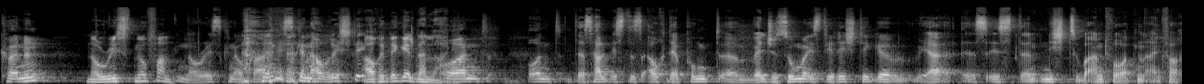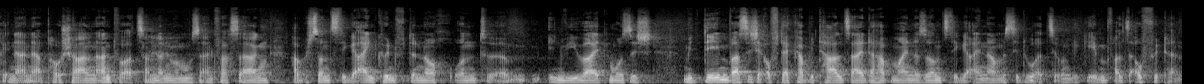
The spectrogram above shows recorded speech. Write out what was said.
können. No risk, no fun. No risk, no fun ist genau richtig. auch in der Geldanlage. Und und deshalb ist es auch der Punkt, ähm, welche Summe ist die richtige? Ja, es ist ähm, nicht zu beantworten einfach in einer pauschalen Antwort, sondern man muss einfach sagen, habe ich sonstige Einkünfte noch und ähm, inwieweit muss ich mit dem, was ich auf der Kapitalseite habe, meine sonstige Einnahmesituation gegebenenfalls auffüttern.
